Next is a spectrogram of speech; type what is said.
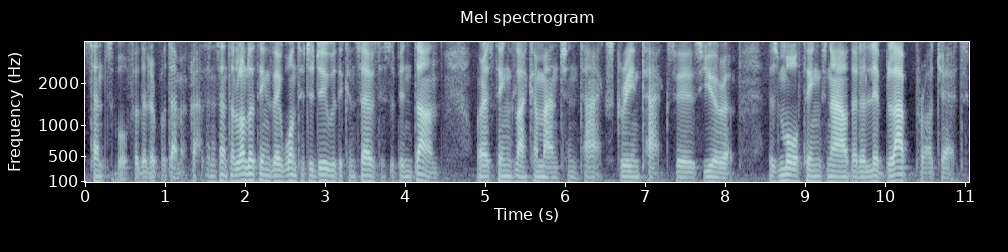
sensible for the Liberal Democrats. In a sense, a lot of things they wanted to do with the Conservatives have been done, whereas things like a mansion tax, green taxes, Europe, there's more things now that a Lib Lab project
